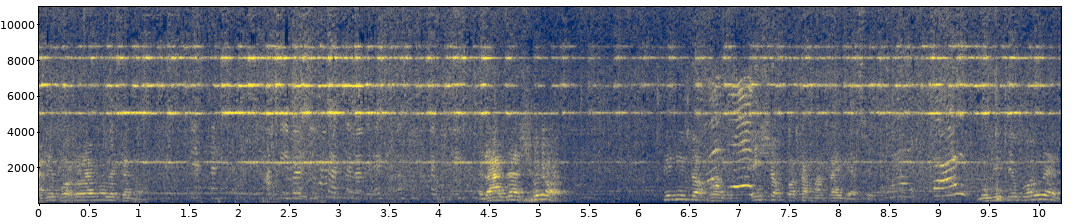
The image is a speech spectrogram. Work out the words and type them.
আগে বড়রা বলে কেন? রাজা সুরত, তিনি তখন এইসব কথা মাথায় গেছে। মুভিতে বললেন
